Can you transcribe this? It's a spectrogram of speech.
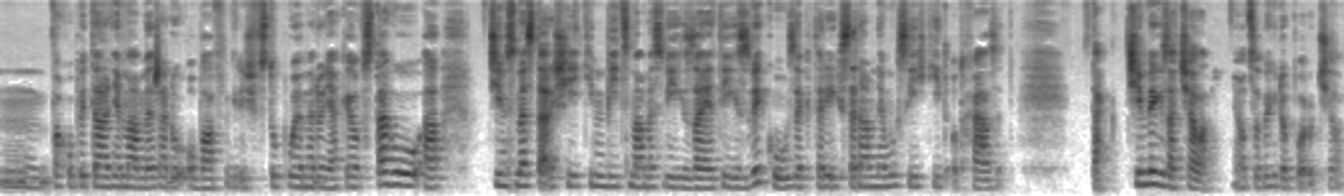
hm, pochopitelně máme řadu obav, když vstupujeme do nějakého vztahu a čím jsme starší, tím víc máme svých zajetých zvyků, ze kterých se nám nemusí chtít odcházet. Tak, čím bych začala? Jo, co bych doporučila?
